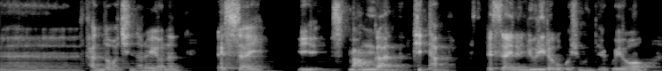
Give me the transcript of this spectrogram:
에, 산소와 친화력이 가는 SI, 이 망간, 티탄, SI는 유리라고 보시면 되고요.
